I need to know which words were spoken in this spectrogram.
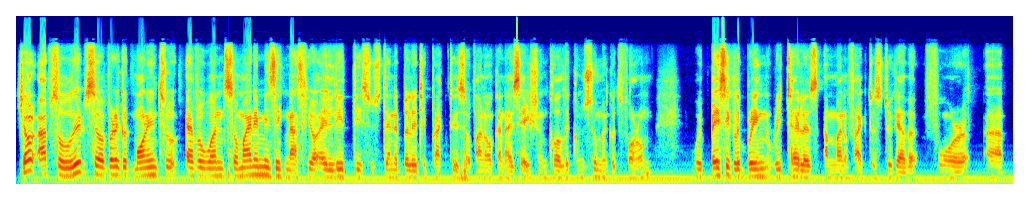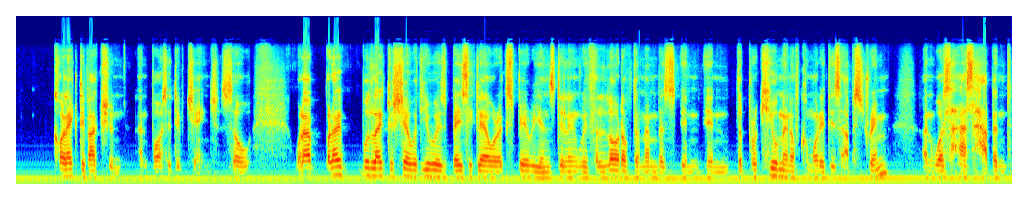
Sure, absolutely. So very good morning to everyone. So my name is Ignacio. I lead the sustainability practice of an organization called the Consumer Goods Forum. We basically bring retailers and manufacturers together for uh, collective action and positive change. So, what I what I would like to share with you is basically our experience dealing with a lot of the members in in the procurement of commodities upstream and what has happened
